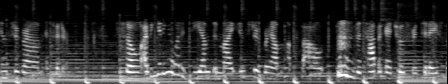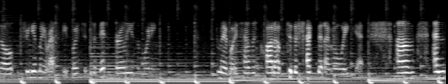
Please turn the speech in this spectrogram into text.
Instagram, and Twitter. So I've been getting a lot of DMs in my Instagram about the topic I chose for today. So forgive my raspy voice; it's a bit early in the morning. My voice hasn't caught up to the fact that I'm awake yet. Um, and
